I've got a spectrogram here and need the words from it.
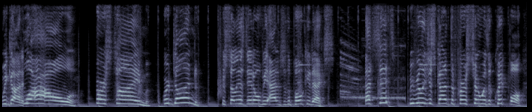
we got it. Wow. First time. We're done. Cresselia's data will be added to the Pokedex. That's it. We really just got it the first turn with a quick ball.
